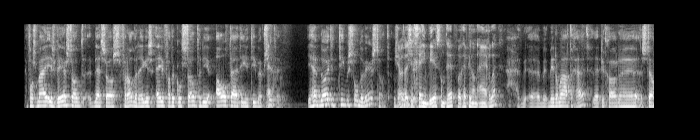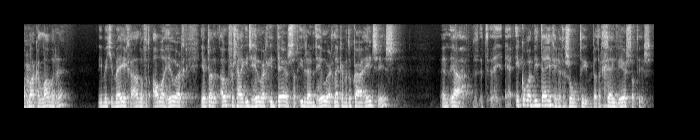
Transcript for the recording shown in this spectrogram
En volgens mij is weerstand, net zoals verandering... is een van de constanten die je altijd in je team hebt zitten. Je hebt nooit een team zonder weerstand. Dat Ja, want als je geen weerstand hebt, wat heb je dan eigenlijk? Eh, middelmatigheid. Dan heb je gewoon eh, stel makke lammeren... die met je meegaan. Of het allemaal heel erg... Je hebt dan ook waarschijnlijk iets heel erg interns... dat iedereen het heel erg lekker met elkaar eens is... En ja, het- ik kom het niet tegen in een gezond team dat er geen weerstand is.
